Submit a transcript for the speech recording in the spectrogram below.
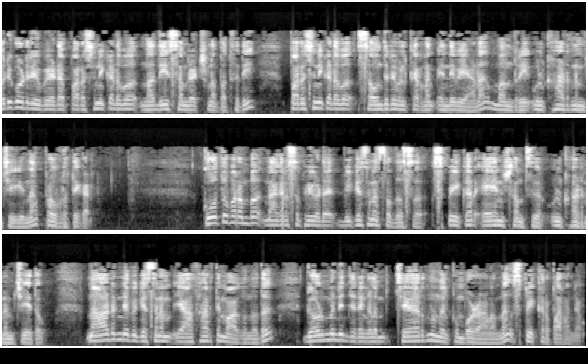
ഒരു കോടി രൂപയുടെ പറശ്ശിനിക്കടവ് നദീ സംരക്ഷണ പദ്ധതി പറശ്ശിനിക്കടവ് സൌന്ദര്യവൽക്കരണം എന്നിവയാണ് മന്ത്രി ഉദ്ഘാടനം ചെയ്യുന്ന പ്രവൃത്തികൾ. കൂത്തുപറമ്പ് നഗരസഭയുടെ വികസന സദസ്സ് സ്പീക്കർ എ എൻ ഷംസീർ ഉദ്ഘാടനം ചെയ്തു. നാടിന്റെ വികസനം യാഥാർത്ഥ്യമാകുന്നത് ഗവൺമെന്റും ജനങ്ങളും ചേർന്ന് നിൽക്കുമ്പോഴാണെന്ന് സ്പീക്കർ പറഞ്ഞു.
